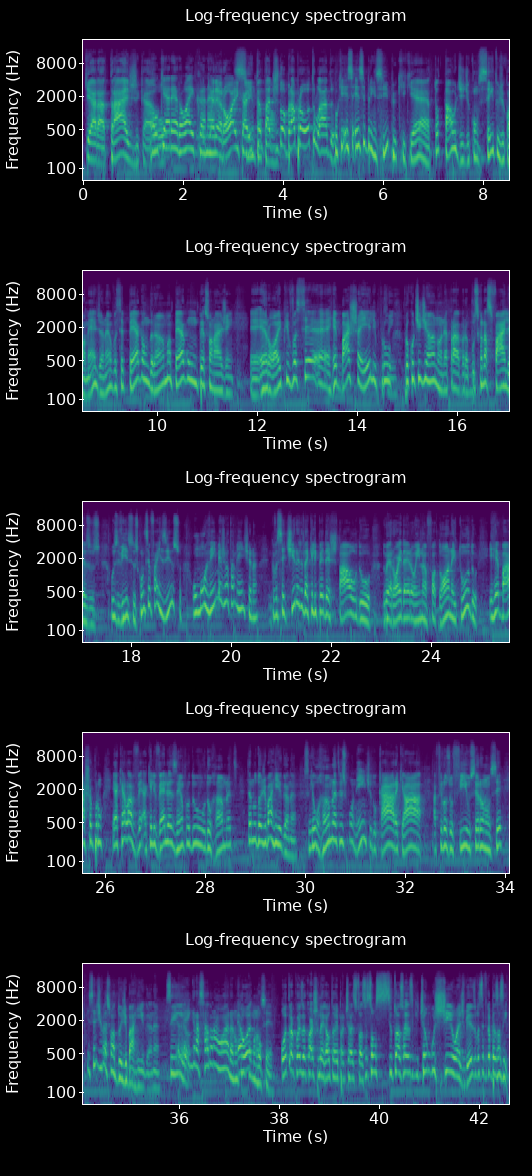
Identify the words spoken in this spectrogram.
que era trágica. Ou que era heróica, que né? era heróica Sim, e tentar total. desdobrar para outro lado. Porque esse, esse princípio que, que é total de, de conceito de comédia, né? Você pega um drama, pega um personagem é, heróico e você é, rebaixa ele pro, Sim. pro cotidiano, né? Pra, pra- buscando as falhas, os, os vícios. Quando você faz isso, o humor vem imediatamente, né? Porque você tira ele daquele pedestal do, do herói, da heroína fodona e tudo e rebaixa pra um... É aquela, aquele velho exemplo do, do Hamlet tendo dor de barriga, né? Que o Hamlet é o exponente do cara, que ah, a filosofia, o ser ou não ser. E se ele tivesse uma dor de barriga, né? Sim. É engraçado na hora, não É tem o- como não ser. Outra coisa que eu acho legal também pra tirar a situação são situações que te angustiam às vezes você fica pensando assim.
